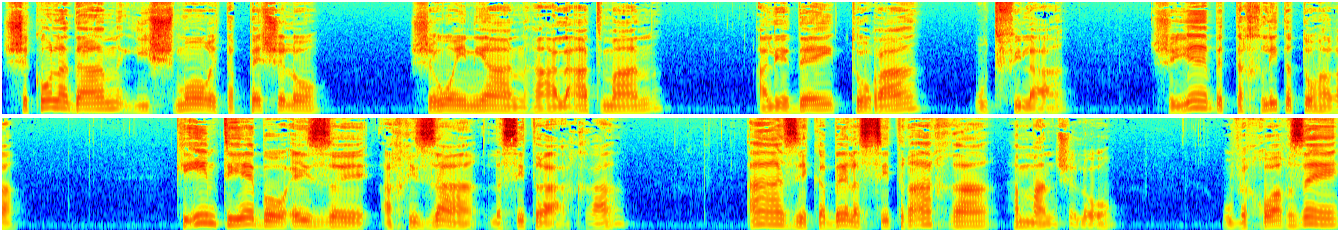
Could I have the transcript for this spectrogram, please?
שכל אדם ישמור את הפה שלו, שהוא עניין העלאת מן, על ידי תורה ותפילה, שיהיה בתכלית הטהרה. כי אם תהיה בו איזה אחיזה לסטרא אחרא, אז יקבל הסטרא אחרא המן שלו, ובכוח זה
